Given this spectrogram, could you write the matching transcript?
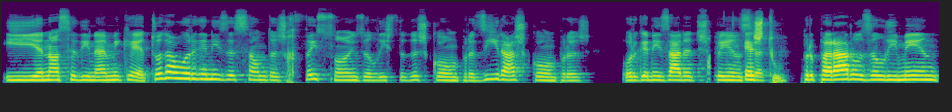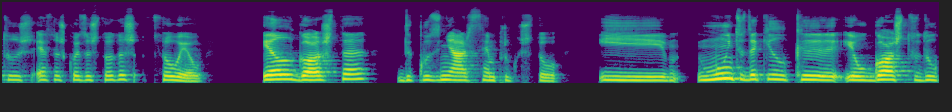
E a nossa dinâmica é toda a organização das refeições, a lista das compras, ir às compras, organizar a despensa, preparar os alimentos, essas coisas todas, sou eu. Ele gosta de cozinhar, sempre gostou e muito daquilo que eu gosto do,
